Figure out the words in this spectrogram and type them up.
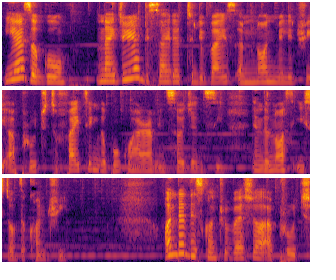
Years ago, Nigeria decided to devise a non military approach to fighting the Boko Haram insurgency in the northeast of the country. Under this controversial approach,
